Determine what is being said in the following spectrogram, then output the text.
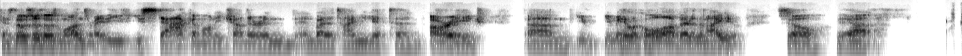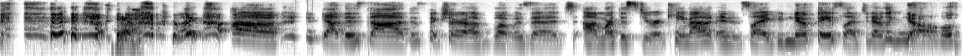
because those are those ones, right? You, you stack them on each other, and and by the time you get to our age, um, you you may look a whole lot better than I do. So yeah. yeah. like uh yeah this uh this picture of what was it uh, martha stewart came out and it's like no facelift and i was like no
